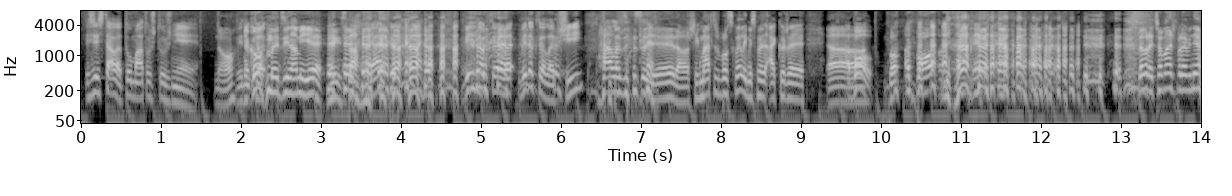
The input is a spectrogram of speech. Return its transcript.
Ty si stále tu, Matúš tu už nie je. No, Vidno, Ako medzi nami je, hej, stále. Vidno, kto je, le- vidno, kto je lepší. Ale zase nie, no. Však Matúš bol skvelý. My sme akože... Uh, A bol. Bo, bo. Dobre, čo máš pre mňa?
